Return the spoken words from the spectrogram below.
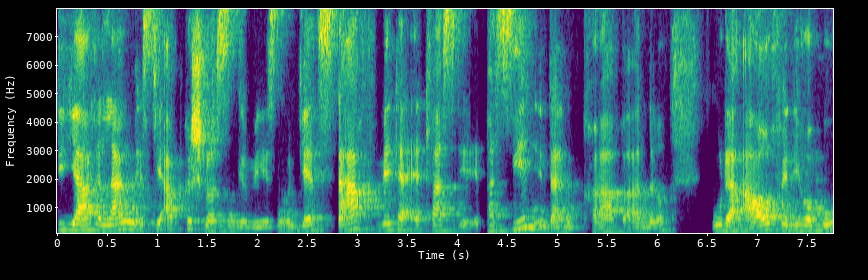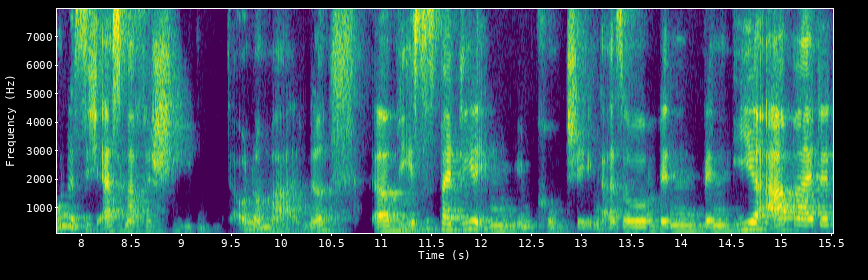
die Jahre lang ist die abgeschlossen gewesen und jetzt darf wieder etwas äh, passieren in deinem Körper, ne? Oder auch, wenn die Hormone sich erstmal verschieben, auch normal. Ne? Äh, wie ist es bei dir im, im Coaching? Also wenn, wenn ihr arbeitet,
